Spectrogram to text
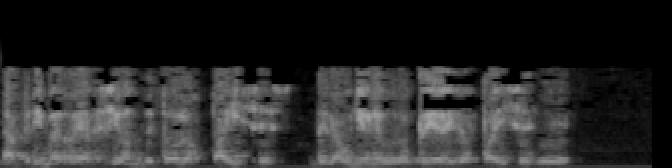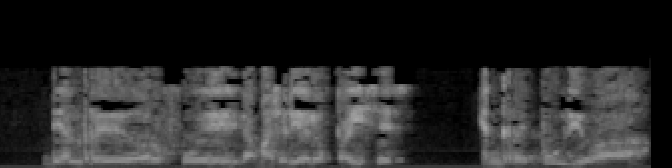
La primera reacción de todos los países de la Unión Europea y los países de, de alrededor fue la mayoría de los países en repudio a,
